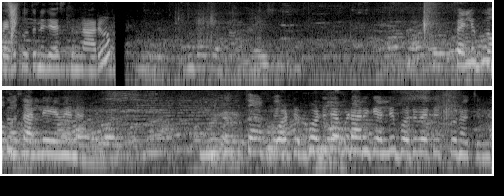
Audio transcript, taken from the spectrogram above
పెళ్ళి కూతురు చేస్తున్నారు. పెళ్ళి కూతురు తల్లి ఏమేనండి? బొట్టు బొట్టు చెప్పడానికి వెళ్ళి బొట్టు పెట్టించుకొని వచ్చింది.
